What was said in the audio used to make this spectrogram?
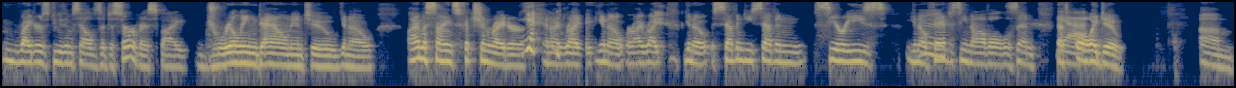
writers do themselves a disservice by drilling down into you know i'm a science fiction writer Yeah. and i write you know or i write you know 77 series you know Mm. fantasy novels and that's Yeah. all i do um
